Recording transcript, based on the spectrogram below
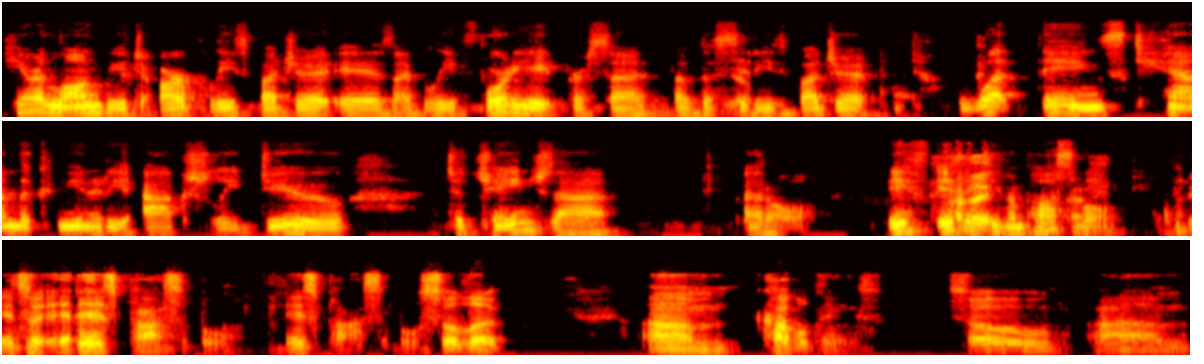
Here in Long Beach, our police budget is, I believe, 48% of the Yep. city's budget. What things can the community actually do to change that at all? If, if I it's think- even possible. it's it is possible. It's possible. So look um couple things. So um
